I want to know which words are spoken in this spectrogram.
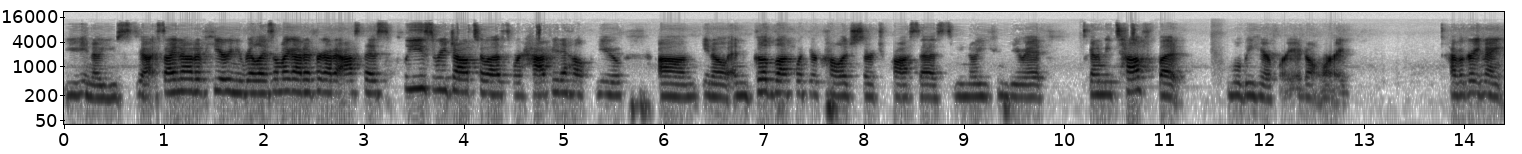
you, you know, you sign out of here and you realize, oh my God, I forgot to ask this, please reach out to us. We're happy to help you. Um, you know, and good luck with your college search process. We know you can do it. It's going to be tough, but we'll be here for you. Don't worry. Have a great night.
